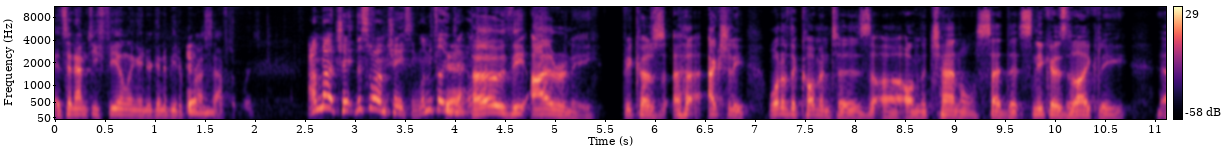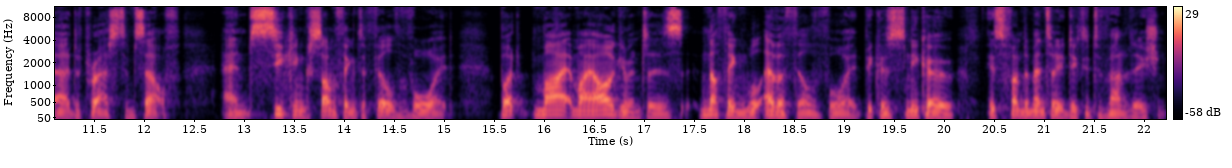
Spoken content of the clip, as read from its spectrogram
it's an empty feeling, and you're going to be depressed Yeah. afterwards. I'm not. Cha- this is what I'm chasing. Let me tell you. Yeah. exactly- Oh, the irony. Because uh, actually, one of the commenters uh, on the channel said that Sneako's likely uh, depressed himself and seeking something to fill the void. But my my argument is nothing will ever fill the void because Sneako is fundamentally addicted to validation.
